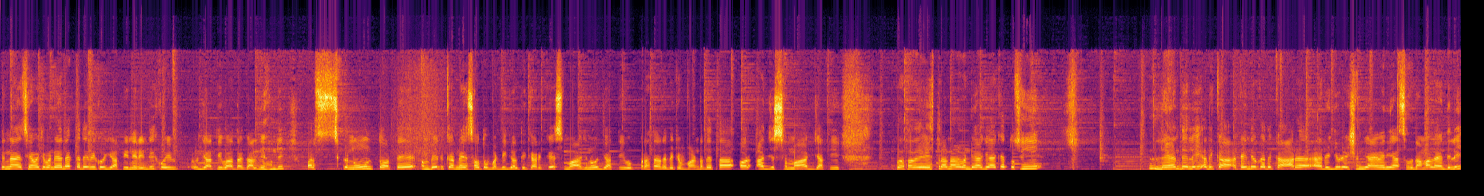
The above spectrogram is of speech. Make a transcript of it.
ਤਿੰਨਾਂ ਹਿੱਸਿਆਂ ਵਿੱਚ ਵੰਡਿਆ ਜਾਂਦਾ, ਕਦੇ ਵੀ ਕੋਈ ਜਾਤੀ ਨਹੀਂ ਰਹਿੰਦੀ, ਕੋਈ ਜਾਤੀਵਾਦ ਦਾ ਗੱਲ ਨਹੀਂ ਹੁੰਦੀ। ਪਰ ਕਾਨੂੰਨ ਤੌਰ ਤੇ ਅੰਬੇਦਕਰ ਨੇ ਸਭ ਤੋਂ ਵੱਡੀ ਗਲਤੀ ਕਰਕੇ ਸਮਾਜ ਨੂੰ ਜਾਤੀ ਪ੍ਰਥਾ ਦੇ ਵਿੱਚ ਵੰਡ ਦਿੱਤਾ ਔਰ ਅੱਜ ਸਮਾਜ ਜਾਤੀ ਪ੍ਰਥਾ ਦੇ ਇਸ ਤਰ੍ਹਾਂ ਨਾਲ ਵੰਡਿਆ ਗਿਆ ਕਿ ਤੁਸੀਂ ਲੈਣ ਦੇ ਲਈ ਅਧਿਕਾਰ, ਕਹਿੰਦੇ ਹੋ ਕਿ ਅਧਿਕਾਰ ਰਿਜ਼ਰਵੇਸ਼ਨ ਜਾਂ ਐਵੇਂ ਦੀਆਂ ਸੁਵਿਧਾਵਾਂ ਲੈਣ ਦੇ ਲਈ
